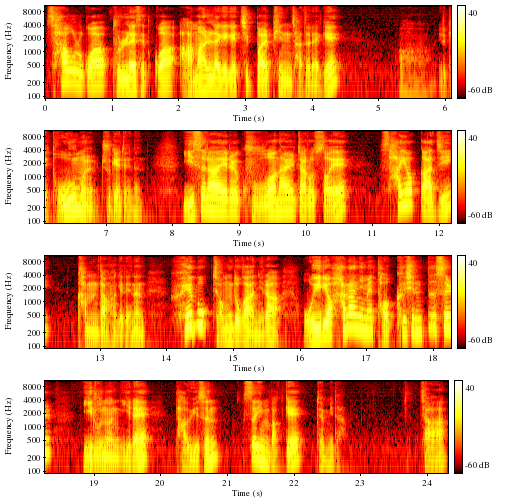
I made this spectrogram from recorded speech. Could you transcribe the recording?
사울과 블레셋과 아말렉에게 짓밟힌 자들에게 어, 이렇게 도움을 주게 되는 이스라엘을 구원할 자로서의 사역까지 감당하게 되는 회복 정도가 아니라 오히려 하나님의 더 크신 뜻을 이루는 일에 다윗은 쓰임 받게 됩니다. 자,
